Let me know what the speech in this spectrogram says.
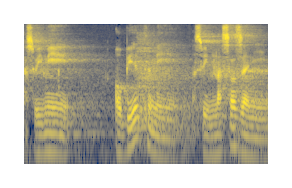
A svými obětmi a svým nasazením,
